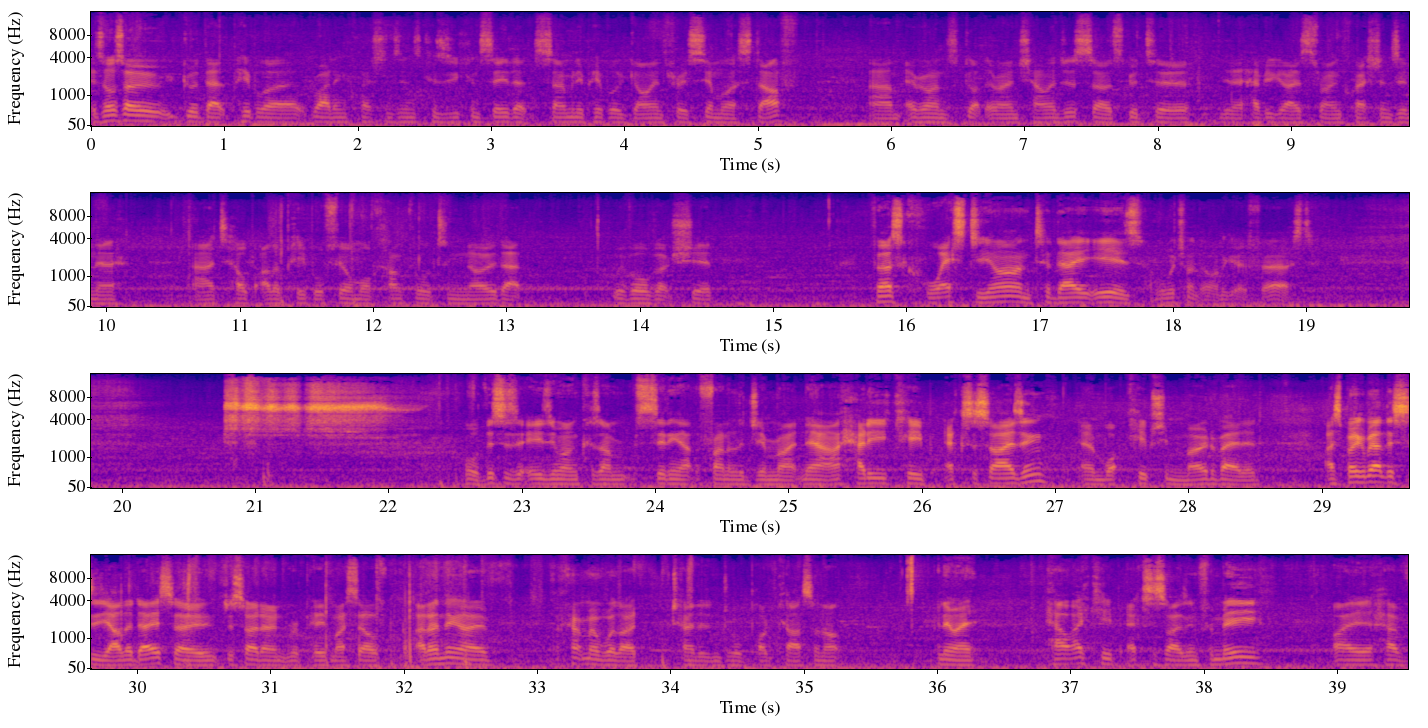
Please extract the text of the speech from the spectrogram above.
it's also good that people are writing questions in because you can see that so many people are going through similar stuff. Um, everyone's got their own challenges, so it's good to you know have you guys throwing questions in there uh, to help other people feel more comfortable to know that we've all got shit. First question today is well, which one do I want to go first? Well, this is an easy one because I'm sitting at the front of the gym right now. How do you keep exercising and what keeps you motivated? I spoke about this the other day, so just so I don't repeat myself, I don't think I've, I can't remember whether I turned it into a podcast or not. Anyway, how I keep exercising for me, I have,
